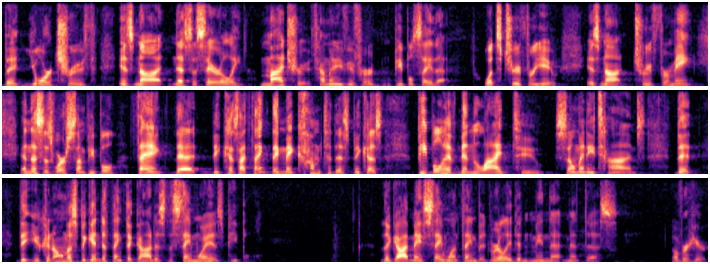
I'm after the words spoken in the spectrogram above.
but your truth is not necessarily my truth. How many of you have heard people say that? What's true for you is not true for me. And this is where some people think that because I think they may come to this because people have been lied to so many times that, that you can almost begin to think that God is the same way as people. That God may say one thing, but really didn't mean that, meant this over here.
